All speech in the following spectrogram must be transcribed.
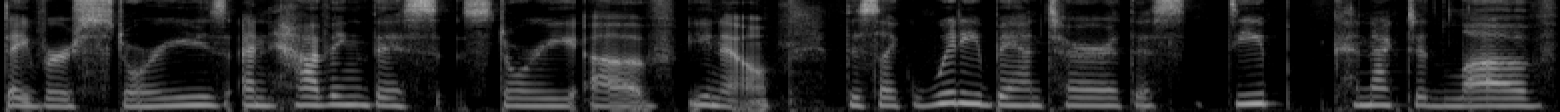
diverse stories and having this story of you know this like witty banter this deep connected love,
